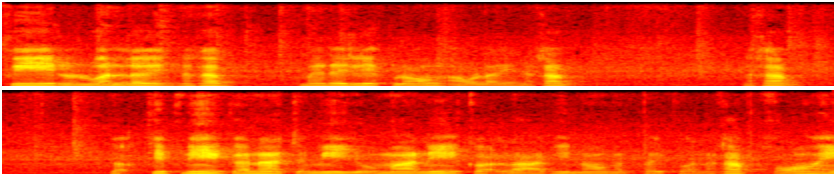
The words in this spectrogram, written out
ฟรีล้วนๆเลยนะครับ ไม่ได้เรียกร้องเอาอะไรนะครับนะครับก็คลิปนี้ก็น่าจะมีอยู่มานี้ก็ลาพี่น้องกันไปก่อนนะครับ ขอให้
